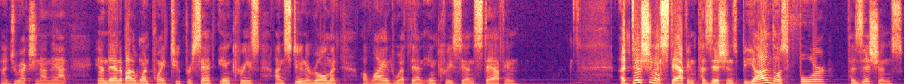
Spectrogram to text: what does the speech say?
uh, direction on that. And then about a 1.2% increase on student enrollment aligned with an increase in staffing. Additional staffing positions beyond those four positions,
